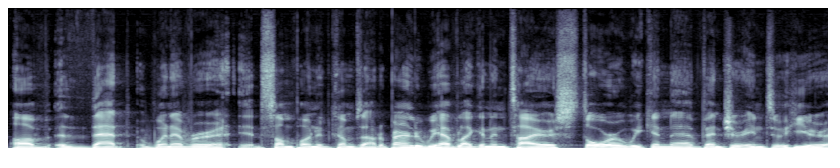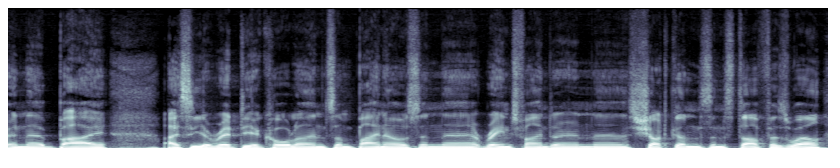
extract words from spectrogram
of that whenever at some point it comes out. Apparently, we have like an entire store we can uh, venture into here and uh, buy. I see a red deer cola and some binos and uh, rangefinder and uh, shotguns and stuff as well.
